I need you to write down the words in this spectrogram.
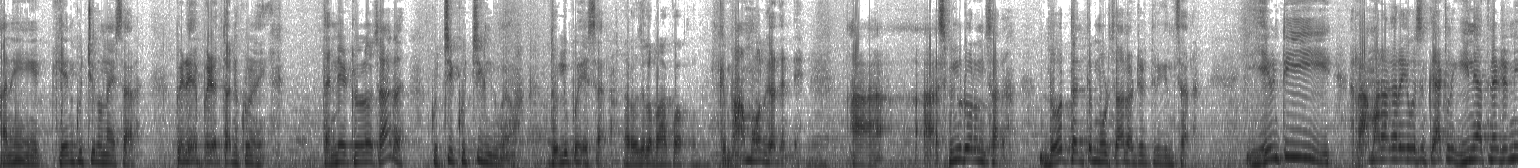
అని కేన్ కుర్చీలు ఉన్నాయి సార్. పెడే పెడే తన్నుకుని. తన్నేట్లో సార్ కుర్చీ కుర్చీ దొల్లిపోయాయి సార్ ఆ రోజుల్లో బాగా కోపం మామూలు కాదండి. స్ప్రింగ్ డోర్ ఉంది సార్ డోర్ తంతే మూడు సార్లు అటు ఇటు తిరిగింది సార్. ఏంటి రామారావు గారు వేసిన కేకలు? ఈయన ఎత్తనేటని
